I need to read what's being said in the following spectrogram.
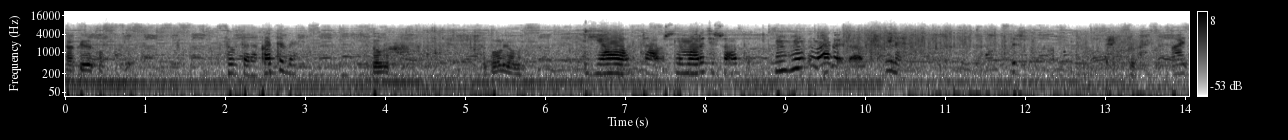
Kako ide to? Super, a kod tebe? Dobro. Se boli ono? Jo, savršeno, morat ćeš opet. Mhm, mnogo je dobro. Sine, drži. Ajde.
